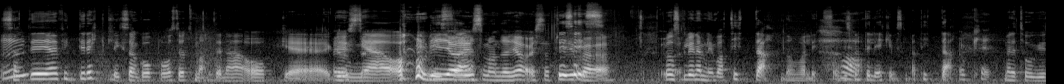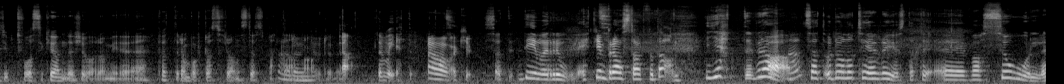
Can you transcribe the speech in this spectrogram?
Så Mm. att det, jag fick direkt liksom gå på studsmattorna och eh, gunga och Vi visa. gör ju som andra gör så det är bara... De skulle nämligen bara titta. De var lite så, vi ska inte leka, vi ska bara titta. Okej. Men det tog ju typ två sekunder så var de ju, puttade de bort oss från studsmattan. Ja, de gjorde det. Ja, det var jätte. Ja, vad kul. Så det var roligt. Vilken bra start på dagen. Jättebra! Ja. Så att, och då noterade jag just att det eh, var sol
